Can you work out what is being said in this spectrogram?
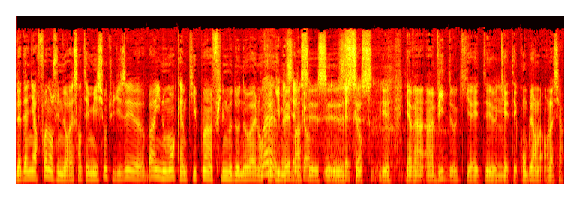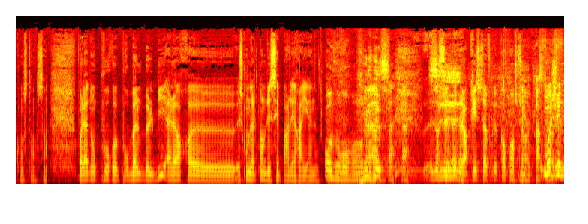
la dernière fois dans une récente émission, tu disais, euh, bah il nous manque un petit peu un film de Noël entre Ouais, guillemets. bah, c'est il y avait un, un vide qui a été Mm. qui a été comblé en, la- en la circonstance. hein. Voilà donc pour pour Bumblebee. Alors euh, est-ce qu'on a le temps de laisser parler Ryan? Oh non. Euh, non, c'est- Alors Christophe, que- qu'en penses-tu? Non, Ah, moi, j'aime,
